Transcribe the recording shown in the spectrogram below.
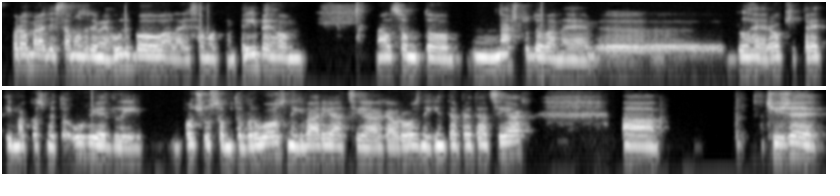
V prvom rade samozrejme hudbou, ale aj samotným príbehom. Mal som to naštudované dlhé roky predtým, ako sme to uviedli. Počul som to v rôznych variáciách a v rôznych interpretáciách. A čiže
